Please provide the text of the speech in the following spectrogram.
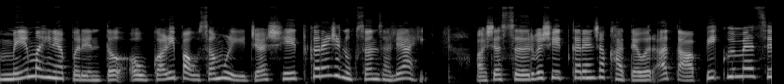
मे महिन्यापर्यंत अवकाळी पावसामुळे ज्या शेतकऱ्यांचे नुकसान झाले आहे अशा सर्व शेतकऱ्यांच्या खात्यावर आता पीक विम्याचे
